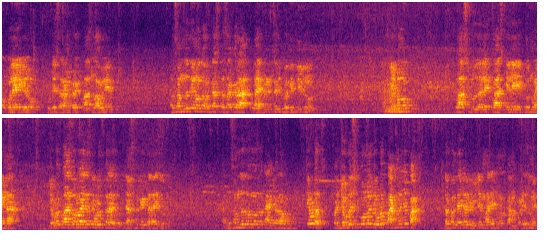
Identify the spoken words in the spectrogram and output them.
अकोल्याला गेलो. कुठे सरांकडे क्लास लावले. समजतही नव्हतं अभ्यास कसा करा. लायब्ररी कधी बघितलेली नव्हती. गेलो. क्लास सुरू झाले. क्लास केले एक दोन महिना. जेवढं क्लासवर व्हायचं तेवढंच करायचो. जास्त काही करायचो नाही. आणि समजतच नव्हतं काय करावं तेवढंच. पण जेवढं शिकवलं तेवढं पाठ म्हणजे पाठ. डबल त्याच्यावर रिव्हिजन मारायचं मला काम पडेल नाही.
